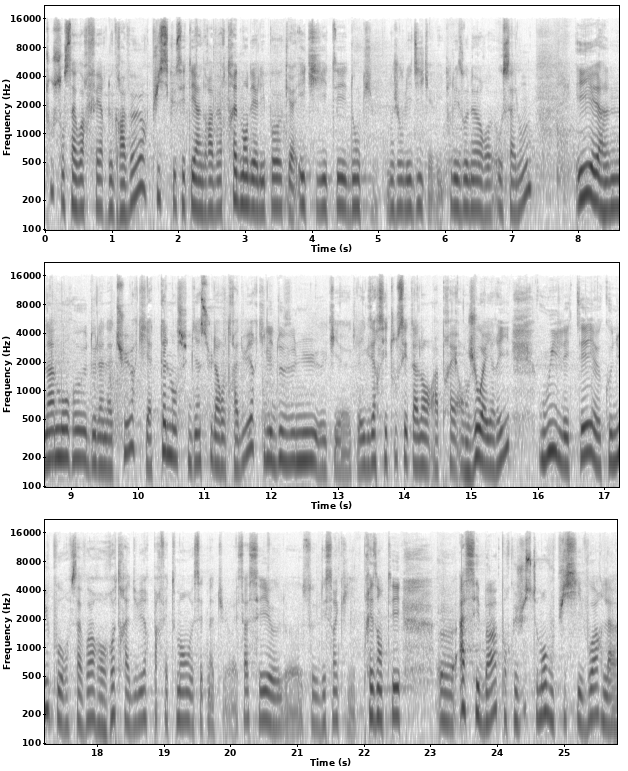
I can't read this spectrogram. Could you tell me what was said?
tout son savoir-faire de graveur, puisque c'était un graveur très demandé à l'époque et qui était donc, comme je vous l'ai dit, qui avait tous les honneurs euh, au salon, et un amoureux de la nature qui a tellement bien su la retraduire qu'il est devenu, euh, qu'il a exercé tous ses talents après en joaillerie, où il était euh, connu pour savoir retraduire parfaitement cette nature. Et ça, c'est ce dessin qui est présenté assez bas pour que justement vous puissiez voir la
